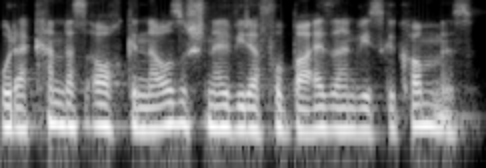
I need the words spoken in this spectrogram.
Oder kann das auch genauso schnell wieder vorbei sein, wie es gekommen ist?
